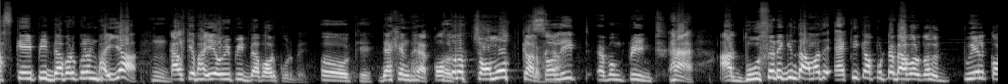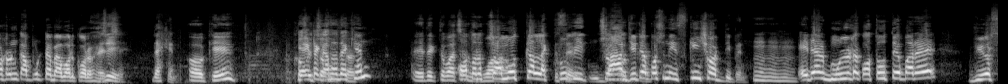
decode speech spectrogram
আজকে এই পিট ব্যবহার করলেন ভাইয়া কালকে ভাইয়া ওই পিট ব্যবহার করবে। ওকে দেখেন ভাইয়া কতটা চমৎকার সলিড এবং প্রিন্ট হ্যাঁ আর দু সাইডে কিন্তু আমাদের একই কাপড়টা ব্যবহার করা টুয়েলভ কটন কাপড়টা ব্যবহার করা হয়েছে দেখেন। ওকে একটা কথা দেখেন এই দেখতে পাচ্ছেন কতটা চমৎকার লাগতেছে। যার যেটা পছন্দ স্ক্রিনশট দিবেন। এটার মূল্যটা কত হতে পারে? ভিউয়ার্স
